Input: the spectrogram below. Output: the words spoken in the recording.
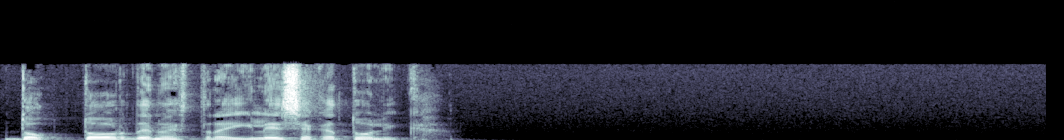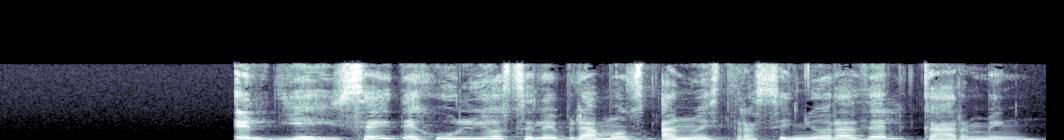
doctor de nuestra Iglesia Católica. El 16 de julio celebramos a Nuestra Señora del Carmen.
